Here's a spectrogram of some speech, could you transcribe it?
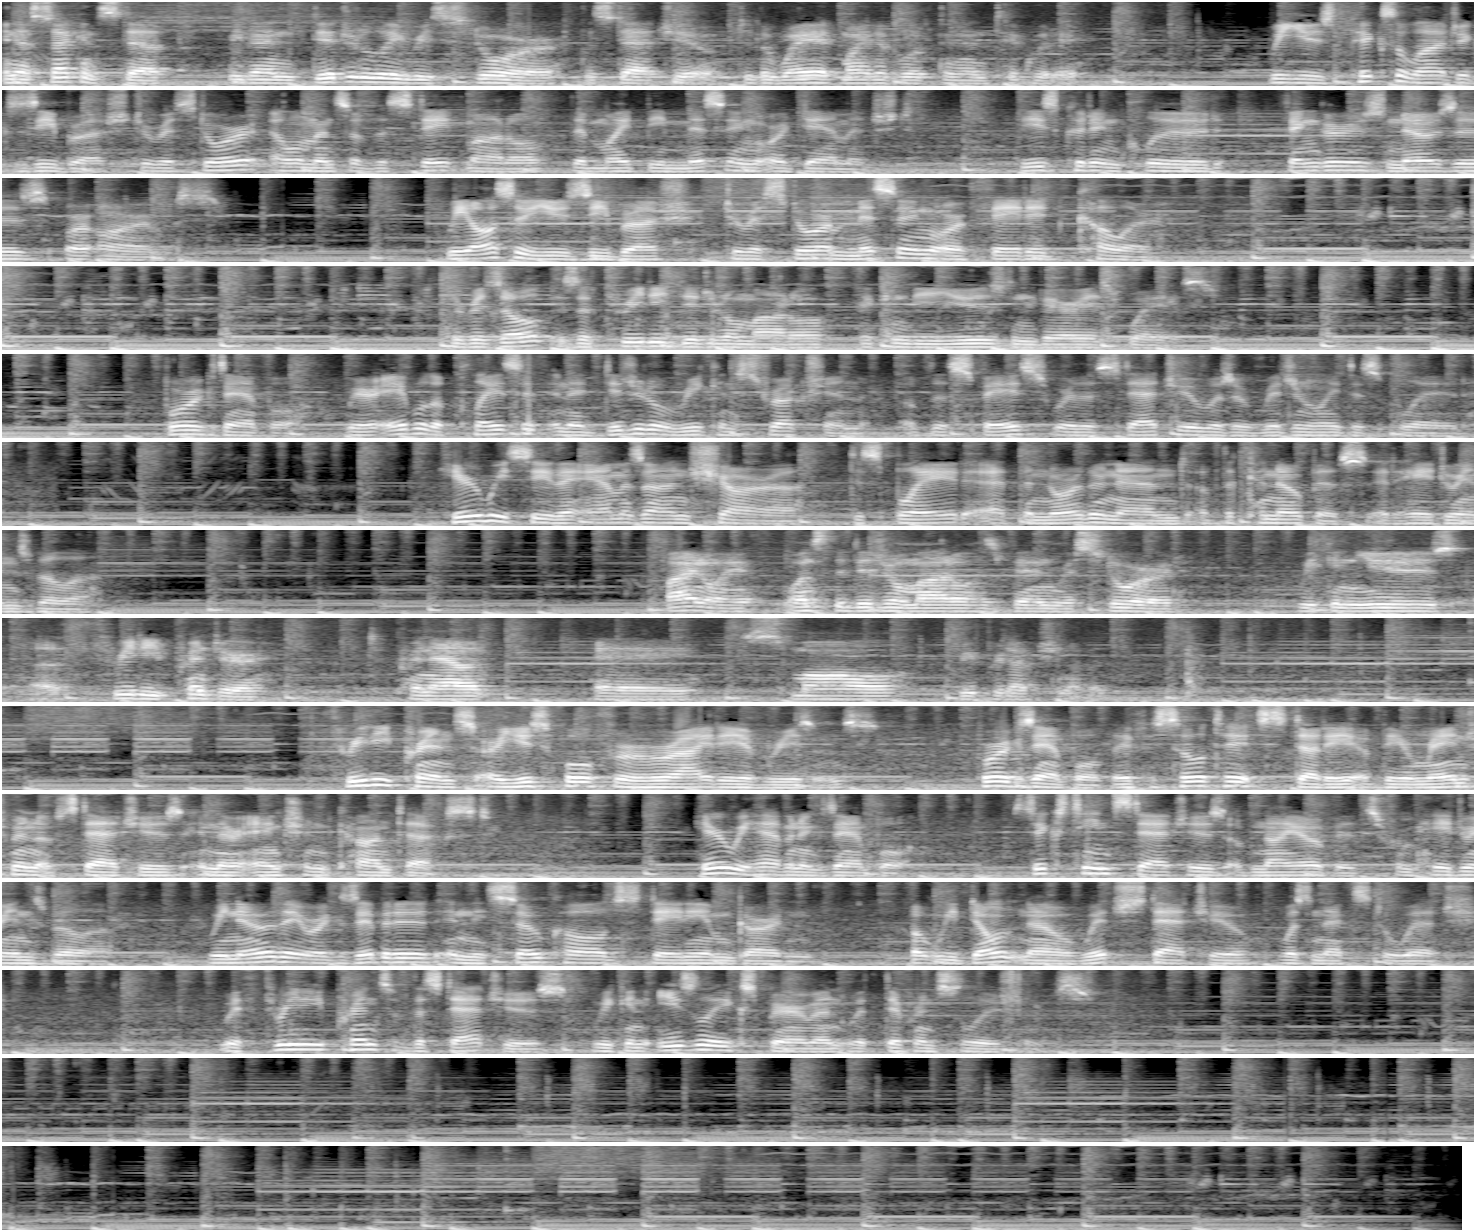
In a second step, we then digitally restore the statue to the way it might have looked in antiquity. We use Pixologic ZBrush to restore elements of the state model that might be missing or damaged. These could include fingers, noses, or arms. We also use ZBrush to restore missing or faded color. The result is a 3D digital model that can be used in various ways. For example, we are able to place it in a digital reconstruction of the space where the statue was originally displayed. Here we see the Amazon Sciarra displayed at the northern end of the Canopus at Hadrian's Villa. Finally, once the digital model has been restored, we can use a 3D printer to print out a small reproduction of it. 3D prints are useful for a variety of reasons. For example, they facilitate study of the arrangement of statues in their ancient context. Here we have an example 16 statues of Niobids from Hadrian's Villa. We know they were exhibited in the so called Stadium Garden, but we don't know which statue was next to which. With 3D prints of the statues, we can easily experiment with different solutions.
